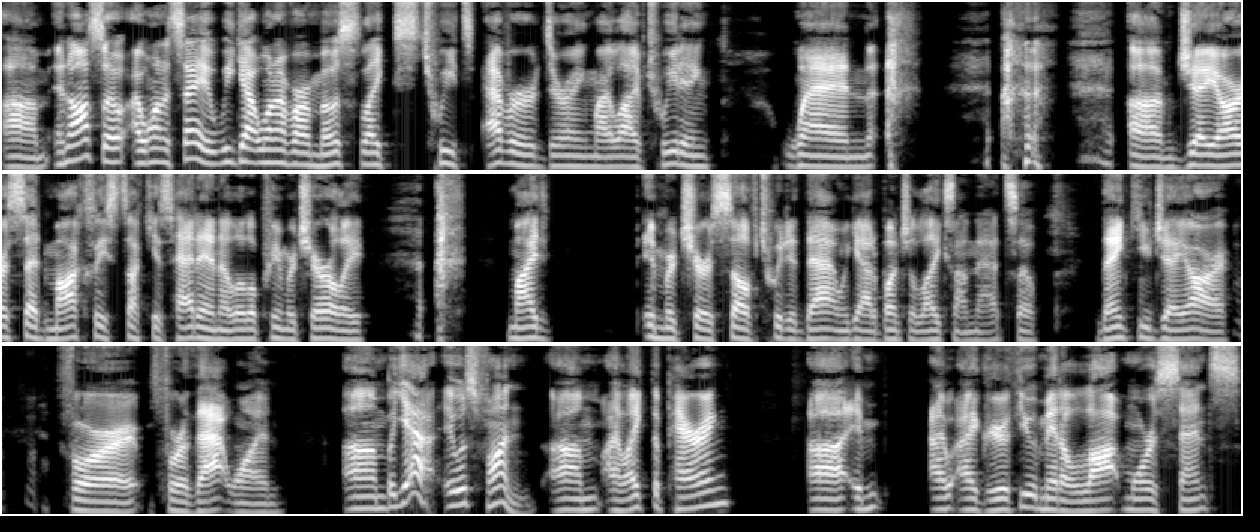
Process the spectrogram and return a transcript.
um and also I want to say we got one of our most liked tweets ever during my live tweeting when um JR said Moxley stuck his head in a little prematurely. my immature self tweeted that and we got a bunch of likes on that. So thank you, JR, for for that one. Um, but yeah, it was fun. Um, I like the pairing. Uh, it, I, I agree with you. It made a lot more sense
